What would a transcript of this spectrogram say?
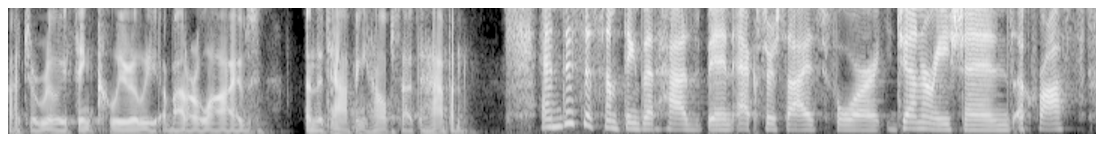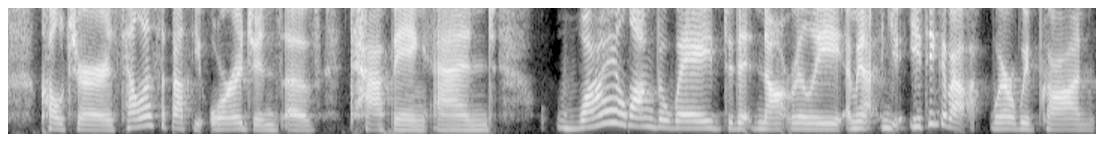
uh, to really think clearly about our lives. And the tapping helps that to happen. And this is something that has been exercised for generations across cultures. Tell us about the origins of tapping and why along the way did it not really i mean you, you, think about where we've gone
